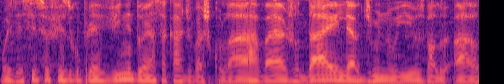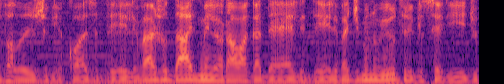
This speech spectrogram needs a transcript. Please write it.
O exercício físico previne doença cardiovascular, vai ajudar ele a diminuir os, valo os, valores de glicose dele, vai ajudar a melhorar o HDL dele, vai diminuir o triglicerídeo,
